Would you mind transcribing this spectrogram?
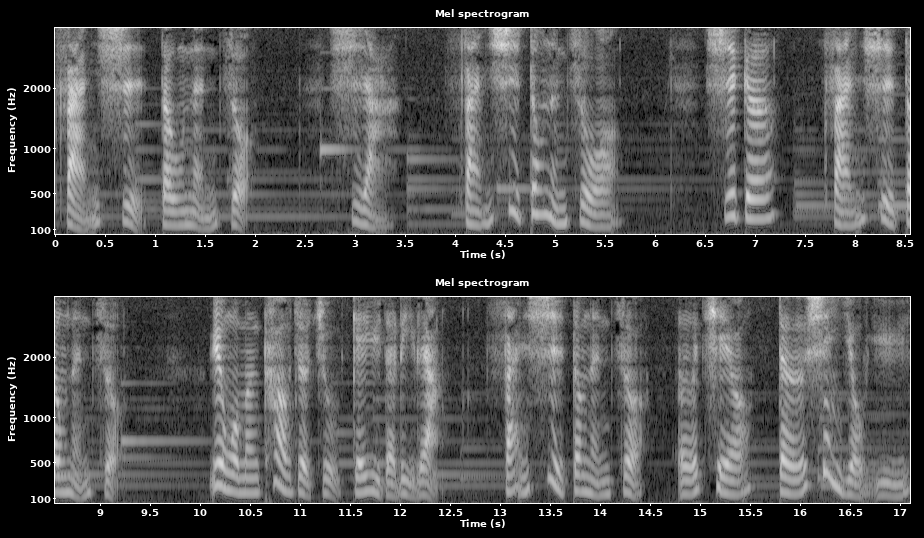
凡事都能做。是啊，凡事都能做。诗歌，凡事都能做。愿我们靠着主给予的力量，凡事都能做，而且哦，得胜有余。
